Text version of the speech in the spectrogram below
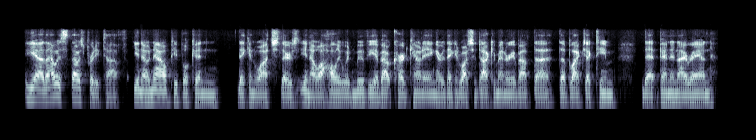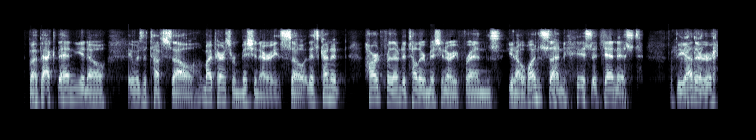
Yeah, that was that was pretty tough. You know, now people can they can watch there's, you know, a Hollywood movie about card counting or they could watch a documentary about the the blackjack team that Ben and I ran. But back then, you know, it was a tough sell. My parents were missionaries, so it's kind of hard for them to tell their missionary friends, you know, one son is a dentist, the other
